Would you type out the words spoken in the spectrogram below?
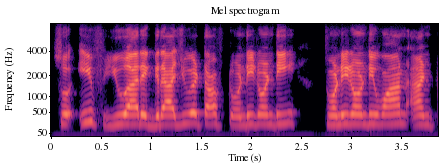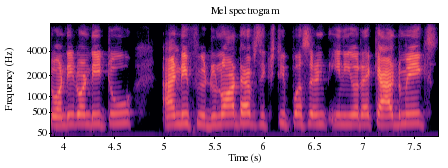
So if you are a graduate of 2020, 2021 and 2022 and if you do not have 60% in your academics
